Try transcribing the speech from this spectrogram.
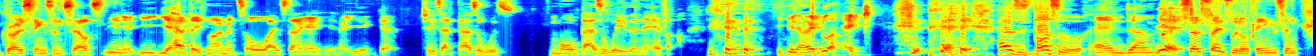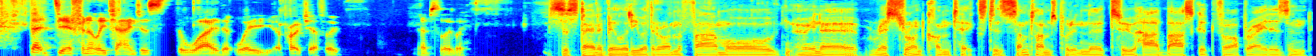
grows things themselves, you know, you, you have these moments always, don't you? You know, you get, geez, that basil was more basil than ever. you know, like how's this possible? And um, yeah, so it's those little things, and that definitely changes the way that we approach our food. Absolutely. Sustainability, whether on the farm or you know in a restaurant context, is sometimes put in the too hard basket for operators, and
